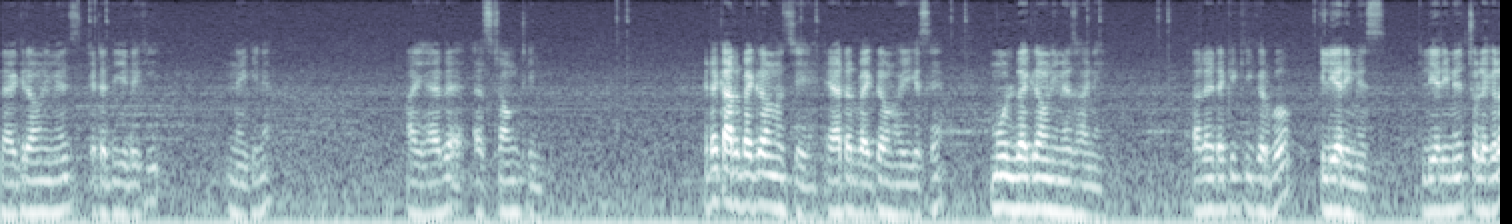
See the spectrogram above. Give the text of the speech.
ব্যাকগ্রাউন্ড ইমেজ এটা দিয়ে দেখি, নেই কি না? I have a strong team এটা কার ব্যাকগ্রাউন্ড হচ্ছে? এটার ব্যাকগ্রাউন্ড হয়ে গেছে। মূল ব্যাকগ্রাউন্ড ইমেজ হয়নি। তাহলে এটাকে কি করব? ক্লিয়ার ইমেজ ক্লিয়ার ইমেজ চলে গেল।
